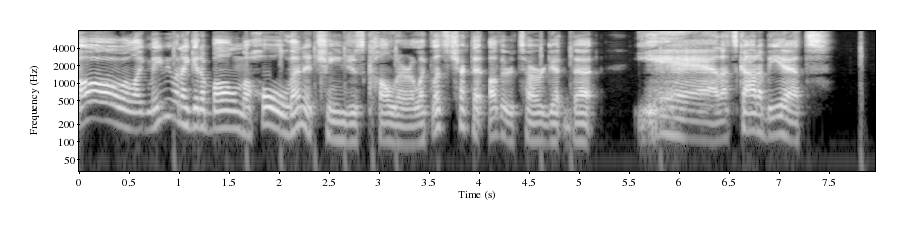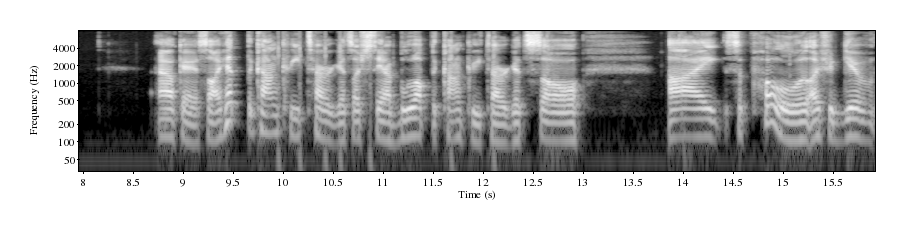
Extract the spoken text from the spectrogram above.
Oh, like maybe when I get a ball in the hole, then it changes color. Like, let's check that other target that. Yeah, that's gotta be it. Okay, so I hit the concrete targets. I should say I blew up the concrete targets, so I suppose I should give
